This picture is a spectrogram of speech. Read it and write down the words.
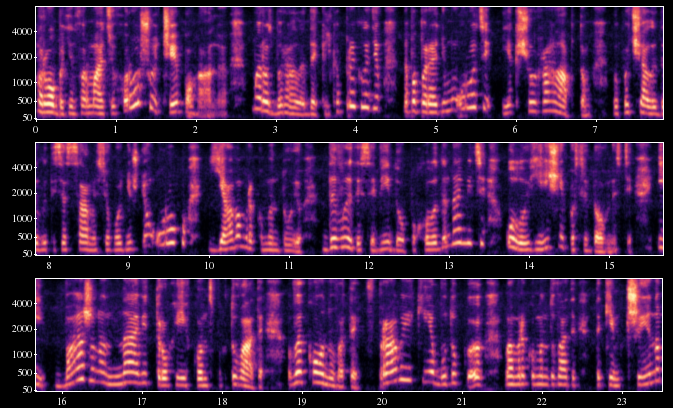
робить інформацію хорошою чи поганою. Ми розбирали декілька прикладів на попередньому уроці. Якщо раптом ви почали дивитися саме сьогоднішнього уроку, я вам рекомендую дивитися відео по холодинаміці у логічній послідовності. І бажано навіть трохи їх конспектувати, виконувати вправи, які я буду е, вам рекомендувати, таким чином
